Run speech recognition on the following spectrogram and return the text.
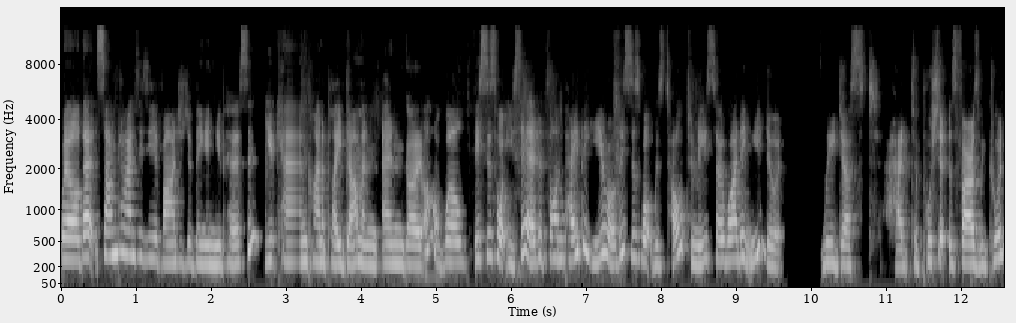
Well that sometimes is the advantage of being a new person. You can kind of play dumb and, and go oh well this is what you said. It's on paper here or this is what was told to me so why didn't you do it? We just had to push it as far as we could.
